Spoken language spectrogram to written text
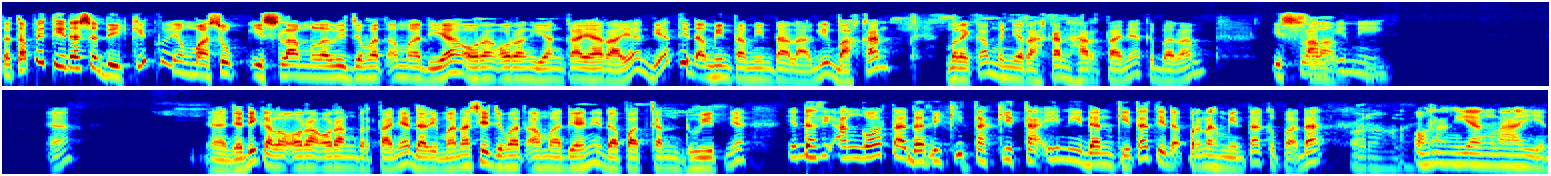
Tetapi tidak sedikit kok yang masuk Islam melalui jemaat Ahmadiyah, orang-orang yang kaya raya, dia tidak minta-minta lagi, bahkan mereka menyerahkan hartanya ke dalam Islam Salam. ini. Ya. Ya, jadi kalau orang-orang bertanya dari mana sih jemaat Ahmadiyah ini dapatkan duitnya, ya dari anggota, dari kita-kita ini dan kita tidak pernah minta kepada orang, lain. orang yang lain.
